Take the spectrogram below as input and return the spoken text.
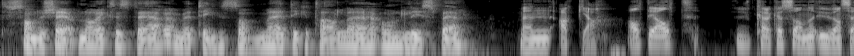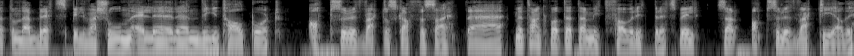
sånne skjebner eksisterer med ting som er digitale only-spill. Men akk ja, Alt i alt, Carcassonne, uansett om det er brettspillversjon eller en digital port, absolutt verdt å skaffe seg. Er, med tanke på at dette er mitt favorittbrettspill, så er det absolutt verdt tida di.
